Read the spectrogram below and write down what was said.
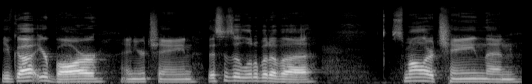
you've got your bar and your chain. This is a little bit of a Smaller chain than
